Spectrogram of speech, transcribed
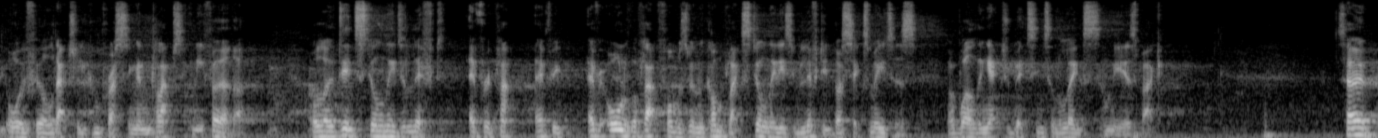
the oil field actually compressing and collapsing any further. Although it did still need to lift every, every, every, all of the platforms within the complex still needed to be lifted by six meters by welding extra bits into the legs some years back. So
